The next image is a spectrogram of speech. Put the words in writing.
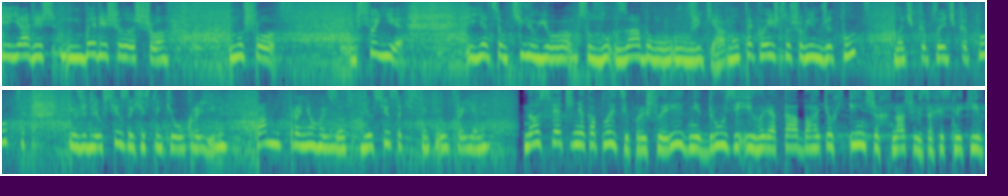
І я вирішила, що ну що, все є. І я це втілю його задум в життя. Ну так вийшло, що він вже тут, значить капличка тут, і вже для всіх захисників України. Пам'ять про нього для всіх захисників України. На освячення каплиці прийшли рідні, друзі Ігоря та багатьох інших наших захисників,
